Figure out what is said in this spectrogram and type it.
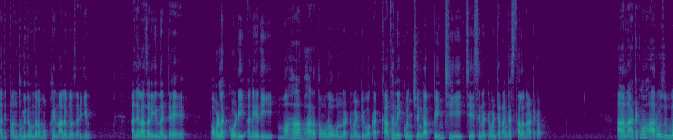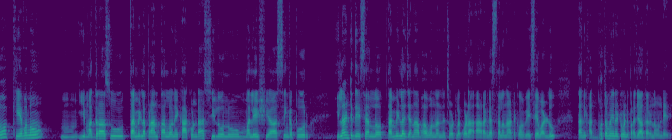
అది పంతొమ్మిది వందల ముప్పై నాలుగులో జరిగింది. అది ఎలా జరిగిందంటే పవళక్కోడి అనేది మహాభారతంలో ఉన్నటువంటి ఒక కథని కొంచెంగా పెంచి చేసినటువంటి రంగస్థల నాటకం. ఆ నాటకం ఆ రోజుల్లో కేవలం ఈ మద్రాసు తమిళ ప్రాంతాల్లోనే కాకుండా సిలోను మలేషియా సింగపూర్ ఇలాంటి దేశాల్లో తమిళ జనాభా ఉన్న అన్ని చోట్ల కూడా ఆ రంగస్థల నాటకం వేసేవాళ్ళు. దానికి అద్భుతమైనటువంటి ప్రజాదరణ ఉండేది.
